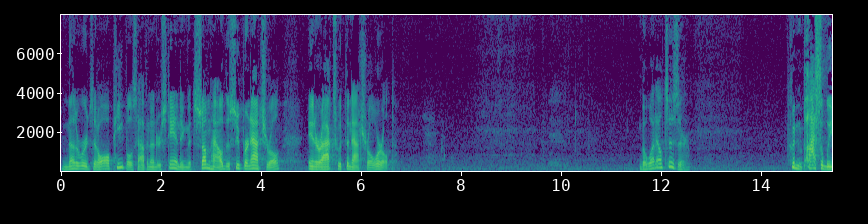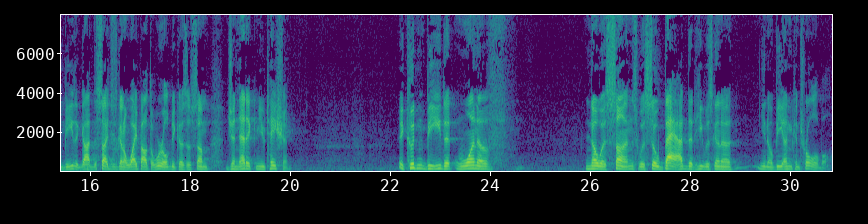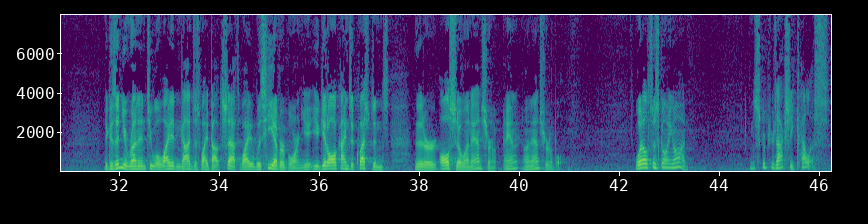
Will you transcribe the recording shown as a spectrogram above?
In other words, that all peoples have an understanding that somehow the supernatural interacts with the natural world. But what else is there? Couldn't possibly be that God decides he's going to wipe out the world because of some genetic mutation. It couldn't be that one of Noah's sons was so bad that he was going to you know, be uncontrollable. Because then you run into, well, why didn't God just wipe out Seth? Why was he ever born? You, you get all kinds of questions that are also unanswer, unanswerable. What else is going on? the scriptures actually tell us.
